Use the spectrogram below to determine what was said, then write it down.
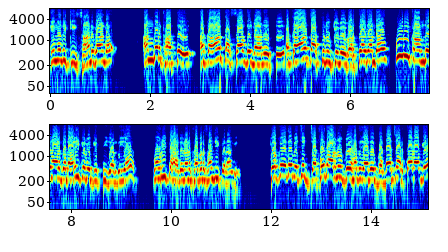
ਇਹਨਾਂ ਦੀ ਕੀ ਸਾਂਢ-ਗਾਂਢ ਹੈ? ਅੰਦਰ ਖਾਤੇ ਅਕਾਲ ਤਖਤ ਸਾਹਿਬ ਦੇ ਨਾਂ ਦੇ ਉੱਤੇ ਅਕਾਲ ਤਖਤ ਨੂੰ ਕਿਵੇਂ ਵਰਤਿਆ ਜਾਂਦਾ ਹੈ? ਪੂਰੀ ਕੌਮ ਦੇ ਨਾਲ ਗਦਾਰੀ ਕਿਵੇਂ ਕੀਤੀ ਜਾਂਦੀ ਹੈ? ਪੂਰੀ ਤੁਹਾਡੇ ਨਾਲ ਖਬਰ ਸਾਂਝੀ ਕਰਾਂਗੇ। ਕਿਉਂਕਿ ਇਹਦੇ ਵਿੱਚ ਜਥੇਦਾਰ ਨੂੰ ਬੇਹੱਦ ਜ਼ਿਆਦਾ ਵੱਡਾ ਝਟਕਾ ਲੱਗ ਗਿਆ।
